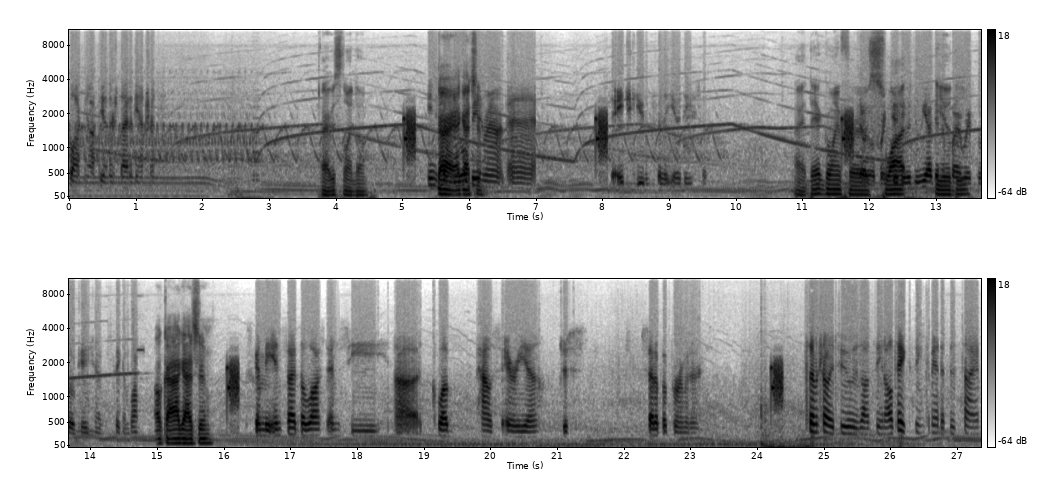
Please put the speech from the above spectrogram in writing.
blocking off the other side of the entrance. Alright, we're slowing down. All right, I got you. Around, uh, the HQ for the EOD. So. Alright, they're going for a SWAT. Do we EOD. where the location of the second bomb? Okay, I got you. It's gonna be inside the Lost MC uh, clubhouse area. Just set up a perimeter. 7 Charlie 2 is on scene. I'll take scene command at this time.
